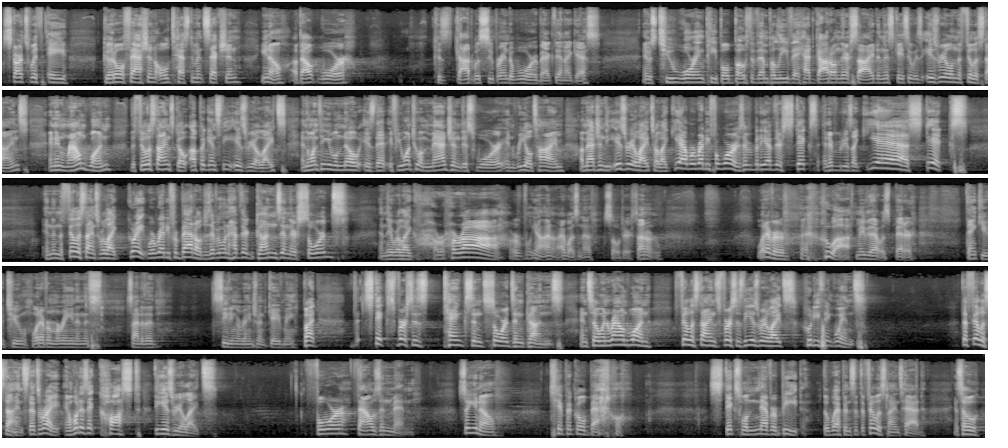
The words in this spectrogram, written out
starts with a good old fashioned Old Testament section, you know, about war, because God was super into war back then, I guess. It was two warring people. Both of them believed they had God on their side. In this case, it was Israel and the Philistines. And in round one, the Philistines go up against the Israelites. And the one thing you will know is that if you want to imagine this war in real time, imagine the Israelites are like, Yeah, we're ready for war. Does everybody have their sticks? And everybody's like, Yeah, sticks. And then the Philistines were like, Great, we're ready for battle. Does everyone have their guns and their swords? and they were like, hurrah, or, you know, I, I wasn't a soldier, so I don't, whatever, hooah, maybe that was better. Thank you to whatever Marine in this side of the seating arrangement gave me. But sticks versus tanks and swords and guns. And so in round one, Philistines versus the Israelites, who do you think wins? The Philistines, that's right. And what does it cost the Israelites? 4,000 men. So, you know, typical battle. Sticks will never beat the weapons that the Philistines had. And so,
